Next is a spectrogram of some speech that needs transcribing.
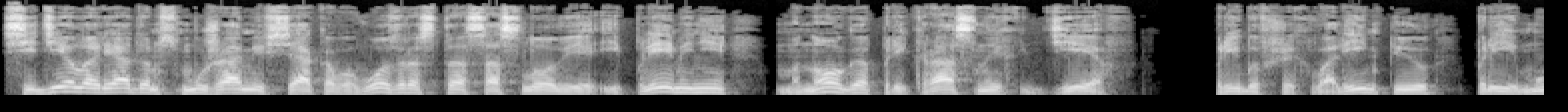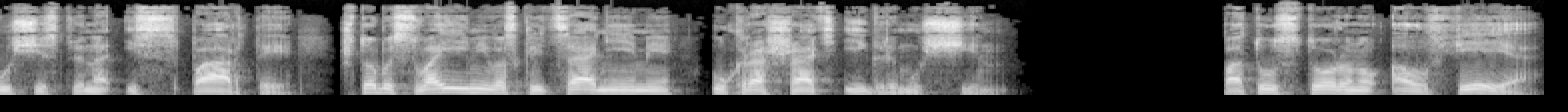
сидело рядом с мужами всякого возраста, сословия и племени много прекрасных дев, прибывших в Олимпию преимущественно из Спарты, чтобы своими восклицаниями украшать игры мужчин. По ту сторону Алфея,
